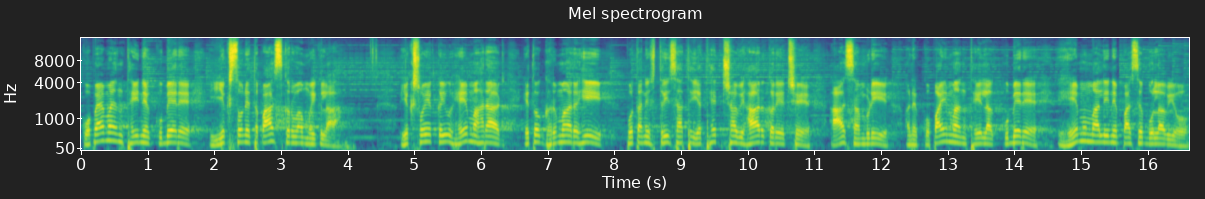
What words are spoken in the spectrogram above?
કોપાયમાન થઈને કુબેરે યક્ષોને તપાસ કરવા મોકલા. યક્ષોએ કહ્યું, હે મહારાજ, એ તો ઘરમાં રહી પોતાની સ્ત્રી સાથે યથેચ્છા વિહાર કરે છે. આ સાંભળી અને કોપાયમાન થયેલા કુબેરે હેમમાલીને પાસે બોલાવ્યો.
